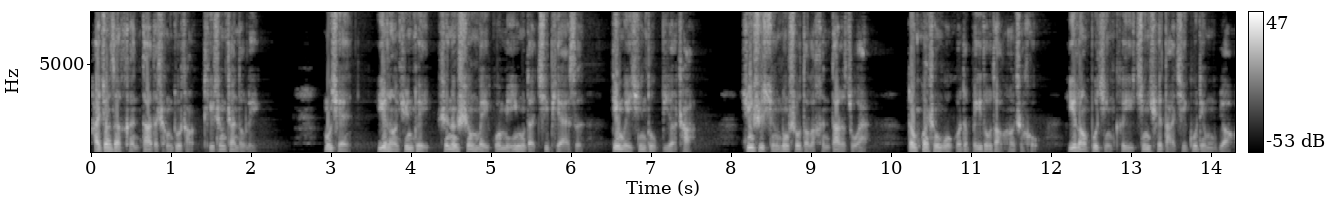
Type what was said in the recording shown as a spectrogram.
还将在很大的程度上提升战斗力。目前，伊朗军队只能使用美国民用的 GPS，定位精度比较差，军事行动受到了很大的阻碍。当换成我国的北斗导航之后，伊朗不仅可以精确打击固定目标，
